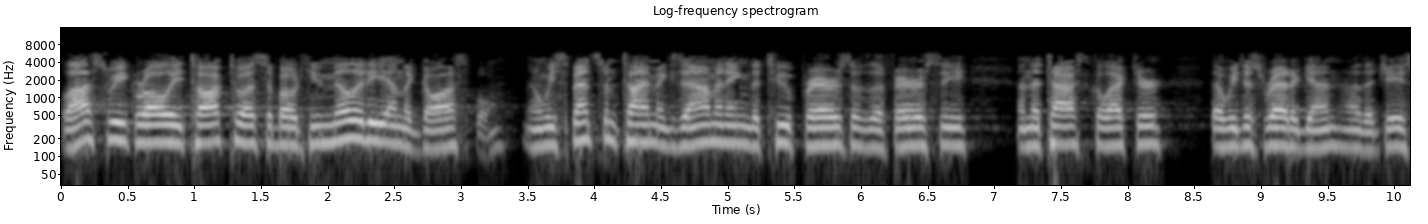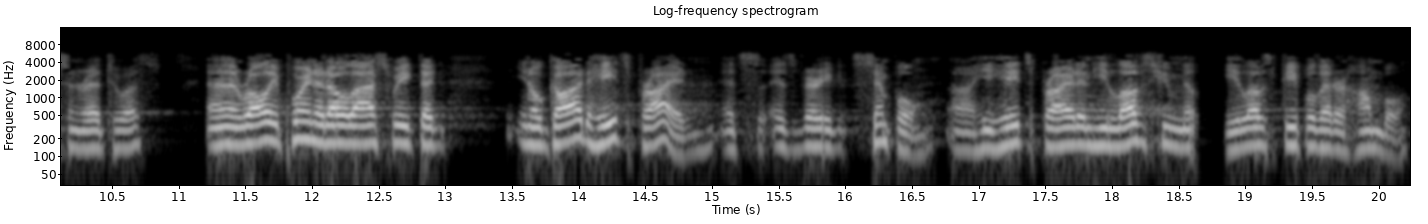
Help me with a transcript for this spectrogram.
Last week, Raleigh talked to us about humility and the gospel, and we spent some time examining the two prayers of the Pharisee and the tax collector that we just read again, uh, that Jason read to us. And then Raleigh pointed out last week that, you know, God hates pride. It's, it's very simple. Uh, he hates pride and he loves humility. He loves people that are humble.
